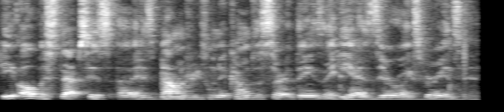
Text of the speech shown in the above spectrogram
He oversteps his uh, his boundaries when it comes to certain things that he has zero experience in,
